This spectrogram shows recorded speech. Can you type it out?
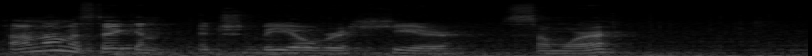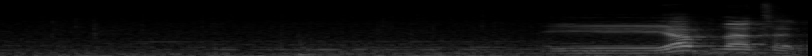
If I'm not mistaken, it should be over here somewhere. Yep, that's it.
